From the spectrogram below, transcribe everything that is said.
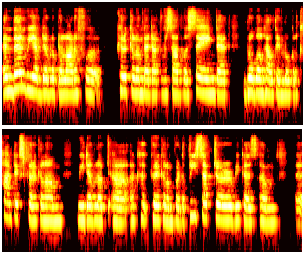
And then we have developed a lot of uh, curriculum that Dr. Prasad was saying that global health in local context curriculum. We developed uh, a curriculum for the preceptor because um, uh,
